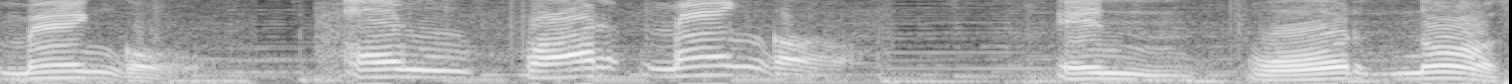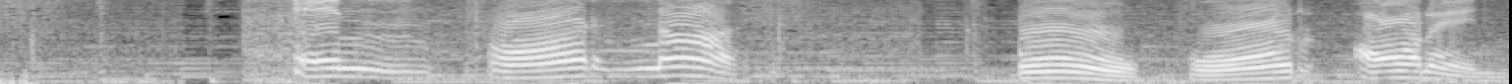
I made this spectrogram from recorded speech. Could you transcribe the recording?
mango M for mango. N for nose N for nose. O for orange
